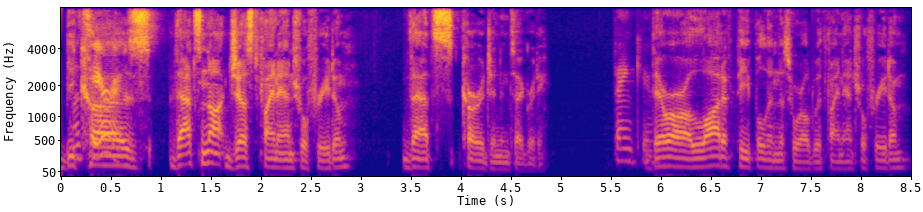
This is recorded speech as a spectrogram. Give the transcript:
Because that's not just financial freedom, that's courage and integrity. Thank you. There are a lot of people in this world with financial freedom,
